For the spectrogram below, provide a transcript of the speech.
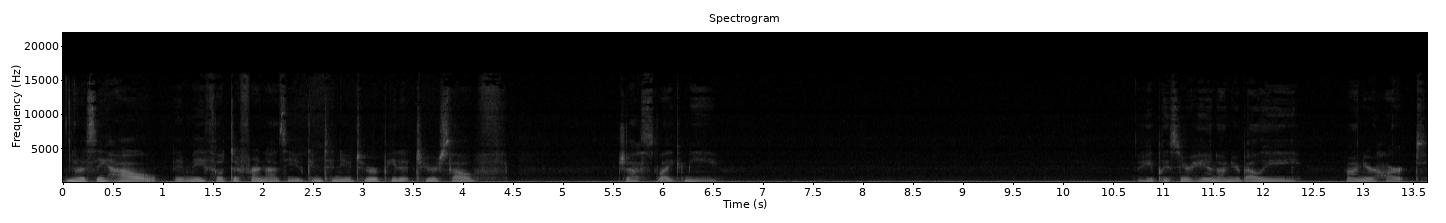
Noticing how it may feel different as you continue to repeat it to yourself, just like me. Maybe placing your hand on your belly, on your heart.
